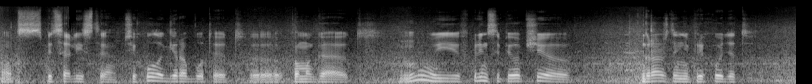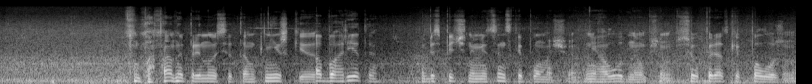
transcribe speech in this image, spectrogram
Вот специалисты, психологи работают, э, помогают. Ну и в принципе вообще граждане приходят, бананы приносят, там книжки, обогреты, обеспечены медицинской помощью, не голодные, в общем, все в порядке, как положено.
